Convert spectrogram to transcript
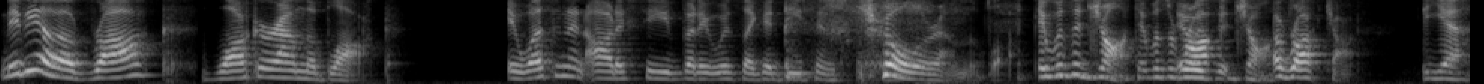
maybe a rock walk around the block. It wasn't an odyssey, but it was like a decent stroll around the block. It was a jaunt. It was a It was rock a- jaunt. A rock jaunt. Yeah,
